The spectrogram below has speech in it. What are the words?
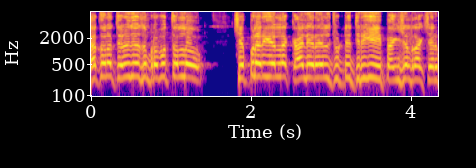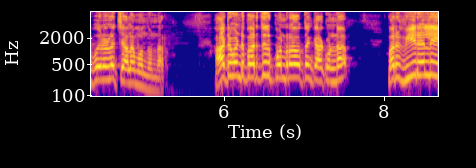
గతంలో తెలుగుదేశం ప్రభుత్వంలో చెప్పులు అరిగేళ్ళ ఖాళీ అరిగేళ్ళ చుట్టూ తిరిగి పెన్షన్ రాక చనిపోయిన వాళ్ళు చాలామంది ఉన్నారు. అటువంటి పరిస్థితులు పునరావృతం కాకుండా మరి వీరెళ్ళి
